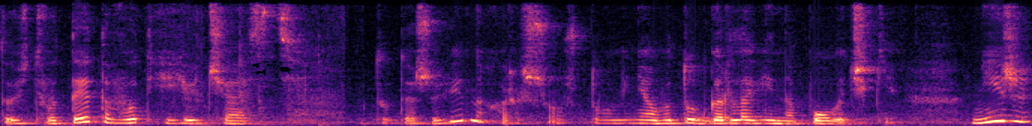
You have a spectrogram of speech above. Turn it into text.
То есть вот это вот ее часть. Тут даже видно хорошо, что у меня вот тут горловина полочки ниже,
